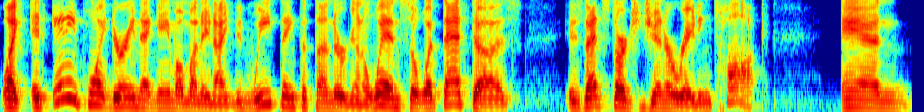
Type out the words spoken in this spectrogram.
like at any point during that game on Monday night, did we think the Thunder were going to win. So what that does is that starts generating talk. And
